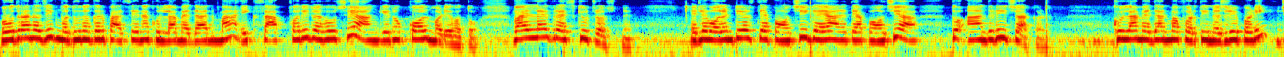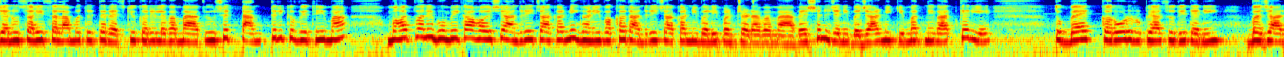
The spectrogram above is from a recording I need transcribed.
વડોદરા નજીક મધુનગર પાસેના ખુલ્લા મેદાનમાં એક સાપ ફરી રહ્યો છે, આ અંગેનો કોલ મળ્યો હતો વાઇલ્ડ લાઈફ રેસ્ક્યુ ટ્રસ્ટને એટલે વોલન્ટિયર્સ ત્યાં પહોંચી ગયા અને ત્યાં પહોંચ્યા તો આંધળી ચાકડ ખુલ્લા મેદાનમાં ફરતી નજરે પડી, જેનું સહી સલામત રીતે રેસ્ક્યુ કરી લેવામાં આવ્યું છે. તાંત્રિક વિધિમાં મહત્વની ભૂમિકા હોય છે આંધળી ચાકરની. ઘણી વખત આંધળી ચાકરની બલી પણ ચડાવવામાં આવે છે અને જેની બજારની કિંમતની વાત કરીએ, તો બે કરોડ રૂપિયા સુધી તેની બજાર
